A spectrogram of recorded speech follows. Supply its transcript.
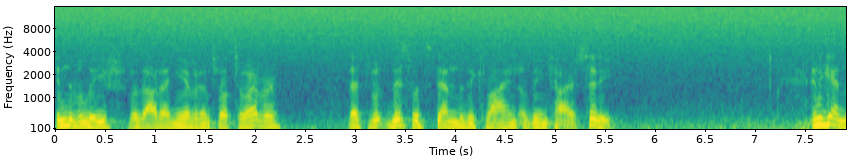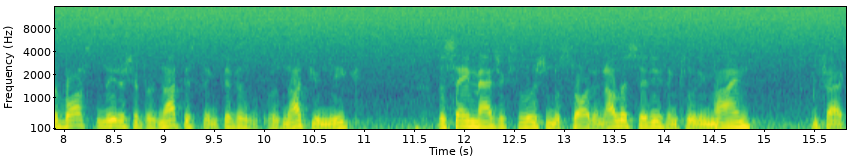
in the belief, without any evidence whatsoever, that this would stem the decline of the entire city. And again, the Boston leadership was not distinctive, it was not unique. The same magic solution was sought in other cities, including mine. In fact,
